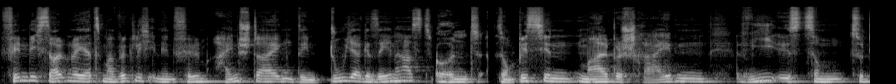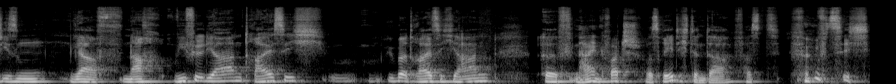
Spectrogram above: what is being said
finde ich, sollten wir jetzt mal wirklich in den Film einsteigen, den du ja gesehen hast und so ein bisschen mal beschreiben, wie ist zum, zu diesem, ja, nach wie viel Jahren? 30, über 30 Jahren? Äh, nein, Quatsch, was rede ich denn da? Fast 50.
